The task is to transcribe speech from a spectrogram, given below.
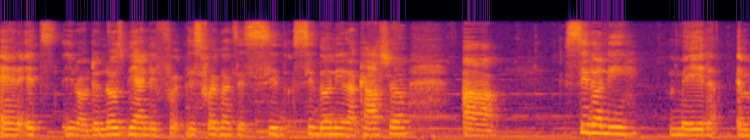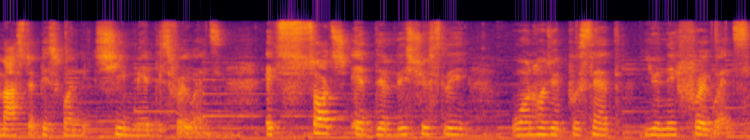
and it's you know the nose behind this fragrance is Sidonie Lancesseur uh, Sidonie made a masterpiece when she made this fragrance. It's such a deliciously 100% unique fragrance.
